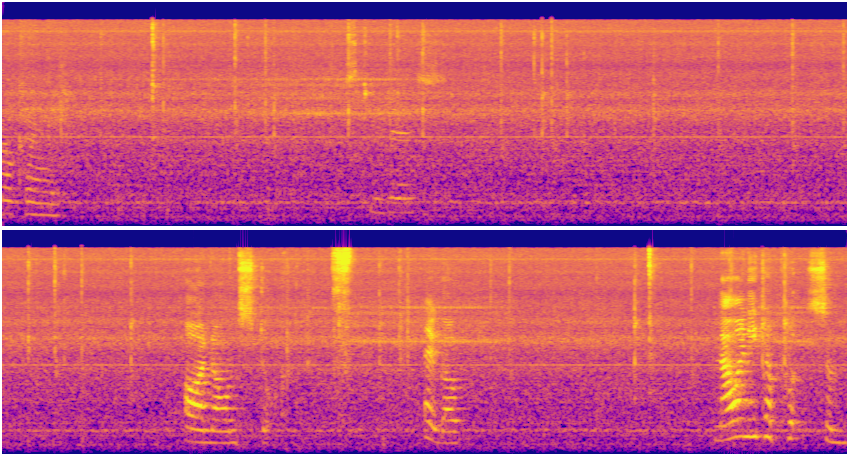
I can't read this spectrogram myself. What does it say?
Okay. Let's do this. Oh no, I'm stuck. There you go. Now I need to put some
